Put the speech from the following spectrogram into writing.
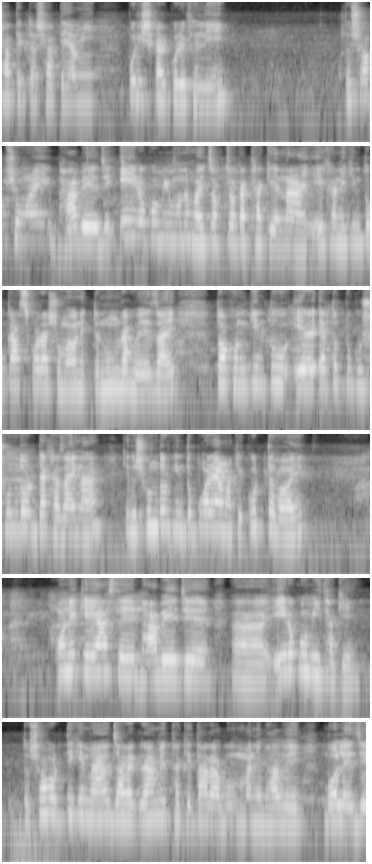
সাথেরটার সাথে আমি পরিষ্কার করে ফেলি। তো সব সময় ভাবে যে এই রকমই মনে হয় চকচকা থাকে। না, এখানে কিন্তু কাজ করার সময় অনেকটা নোংরা হয়ে যায়। তখন কিন্তু এর এতটুকু সুন্দর দেখা যায় না। কিন্তু সুন্দর কিন্তু পরে আমাকে করতে হয়। অনেকেই আছে, ভাবে যে এরকমই থাকে। তো শহর থেকে না যারা গ্রামে থাকে, তারা মানে ভাবে, বলে যে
